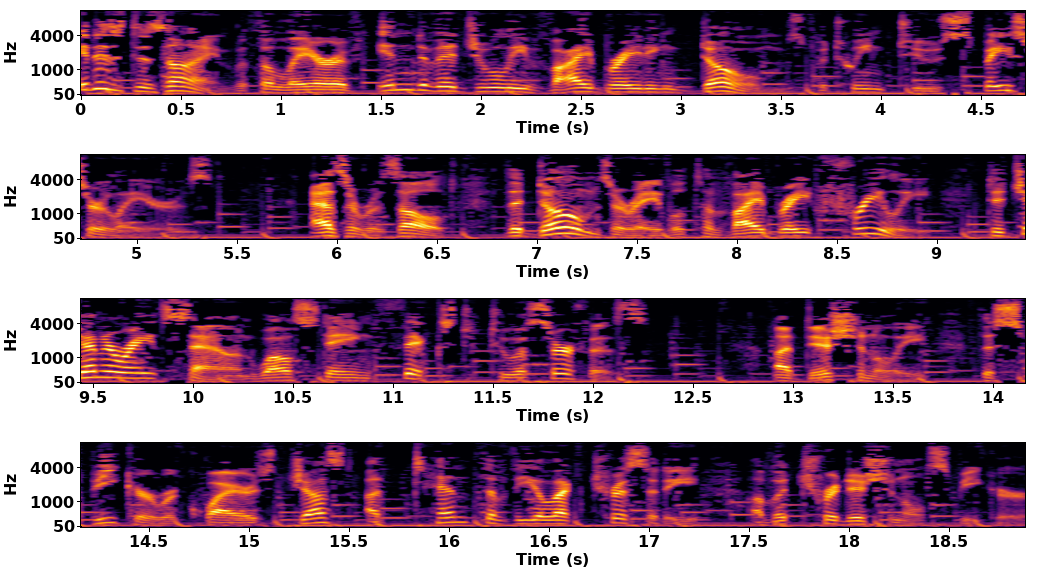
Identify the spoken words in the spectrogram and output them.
It is designed with a layer of individually vibrating domes between two spacer layers. As a result, the domes are able to vibrate freely to generate sound while staying fixed to a surface. Additionally, the speaker requires just a tenth of the electricity of a traditional speaker.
